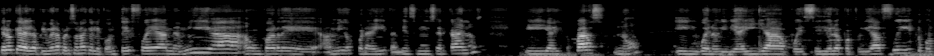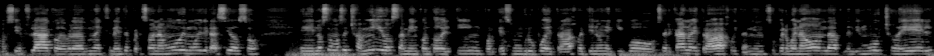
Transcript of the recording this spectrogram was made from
creo que la primera persona que le conté fue a mi amiga, a un par de amigos por ahí también muy cercanos y a mis papás, ¿no? Y bueno, y de ahí ya pues se dio la oportunidad, fui, lo conocí el flaco, de verdad una excelente persona, muy, muy gracioso. Eh, nos hemos hecho amigos también con todo el team porque es un grupo de trabajo, él tiene un equipo cercano de trabajo y también súper buena onda, aprendí mucho de él,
